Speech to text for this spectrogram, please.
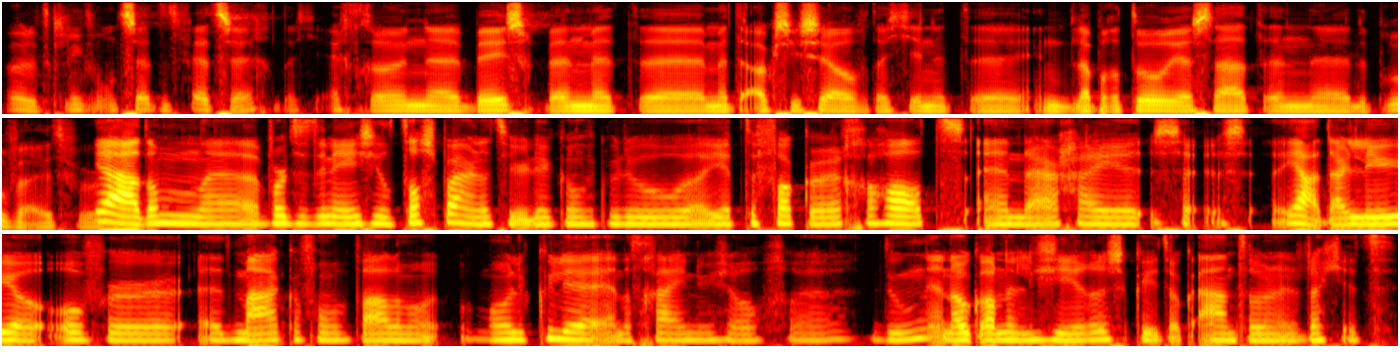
Oh, dat klinkt ontzettend vet zeg. Dat je echt gewoon eh, bezig bent met, eh, met de actie zelf. Dat je in het, eh, in het laboratoria staat en de proeven uitvoert. Ja, dan wordt het ineens heel tastbaar natuurlijk. Want ik bedoel, je hebt de vakken gehad en daar ga je, ja, daar leer je over het maken van bepaalde mo- moleculen. En dat ga je nu zelf doen en ook analyseren. Dus dan kun je het ook aantonen dat je het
